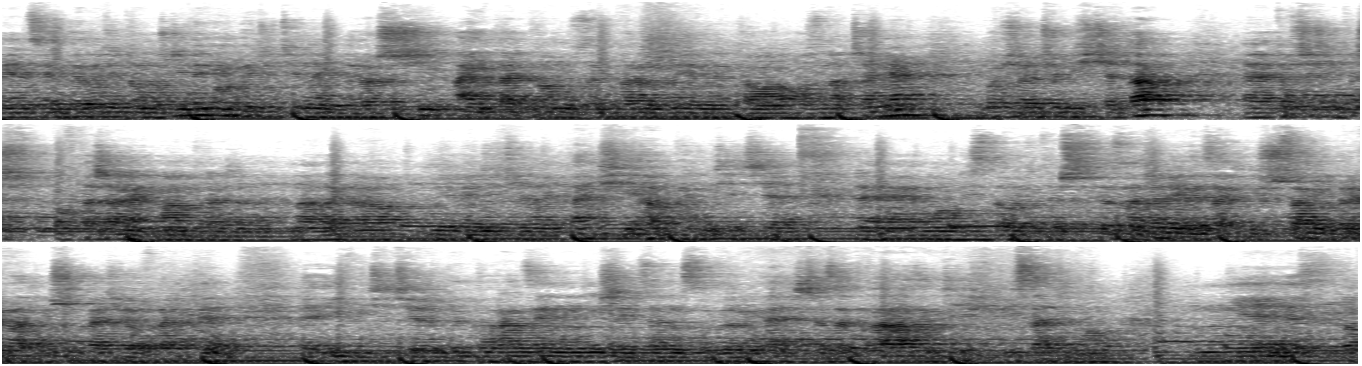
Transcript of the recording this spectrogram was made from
Więc jakby będzie to możliwe, nie będziecie najdrożsi, a i tak Wam zagwarantujemy to oznaczenie, bo się oczywiście tak, e, to wcześniej też powtarzałem jak mantrę, że na Allegro nie będziecie najtańsi, a będziecie e, mogli zdobyć też wszystkie oznaczenia, więc jak już sami prywatnie szukacie oferty e, i widzicie, że gwarancja najniższej ceny sugeruje jeszcze ze dwa razy gdzieś wpisać, bo nie jest to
